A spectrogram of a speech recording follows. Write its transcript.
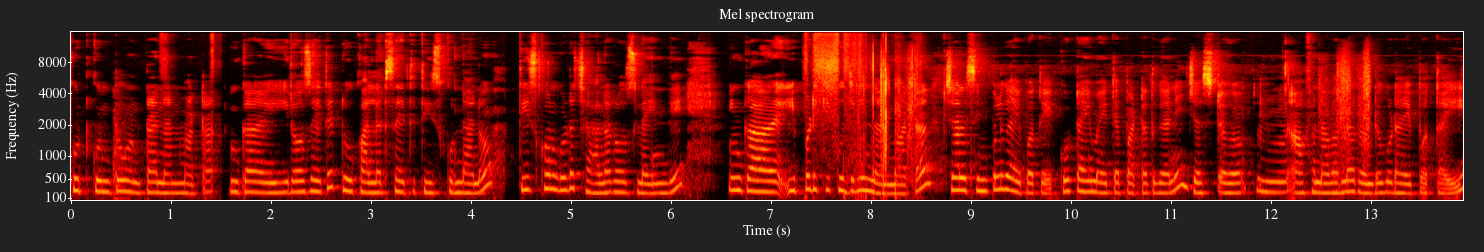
కుట్టుకుంటూ ఉంటానన్నమాట. ఇంకా ఈరోజు అయితే టూ కలర్స్ అయితే తీసుకున్నాను. తీసుకొని కూడా చాలా రోజులైంది. ఇంకా ఇప్పటికి కుదిరిందనమాట చాలా సింపుల్గా అయిపోతాయి. ఎక్కువ టైం అయితే పట్టదు కానీ జస్ట్ హాఫ్ అన్ అవర్లో రెండు కూడా అయిపోతాయి.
